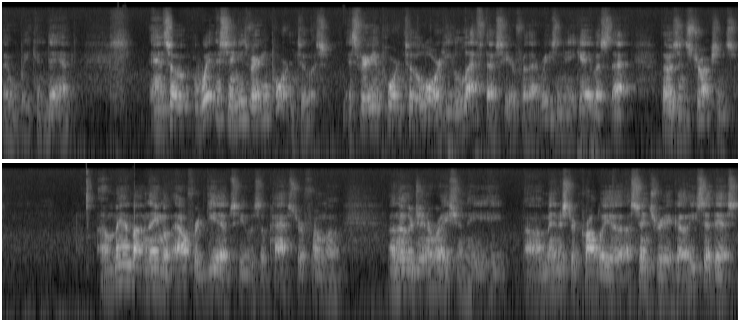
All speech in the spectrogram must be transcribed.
They will be condemned. And so witnessing is very important to us. It's very important to the Lord. He left us here for that reason. He gave us that those instructions. A man by the name of Alfred Gibbs, he was a pastor from a, another generation. He, he uh, ministered probably a, a century ago. He said this,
